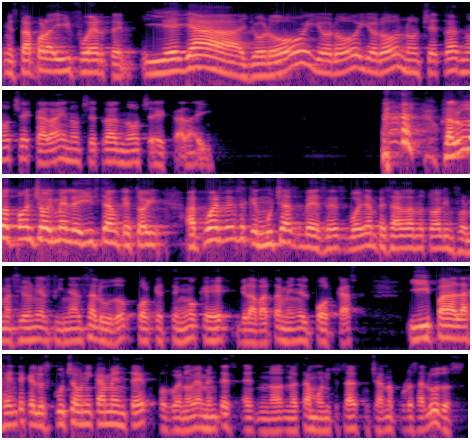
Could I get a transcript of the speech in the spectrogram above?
está por ahí fuerte. Y ella lloró y lloró y lloró noche tras noche, caray, noche tras noche, caray. Saludos, Poncho. Hoy me leíste, aunque estoy. Acuérdense que muchas veces voy a empezar dando toda la información y al final saludo, porque tengo que grabar también el podcast. Y para la gente que lo escucha únicamente, pues bueno, obviamente eh, no, no es tan bonito estar escuchando puros saludos.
